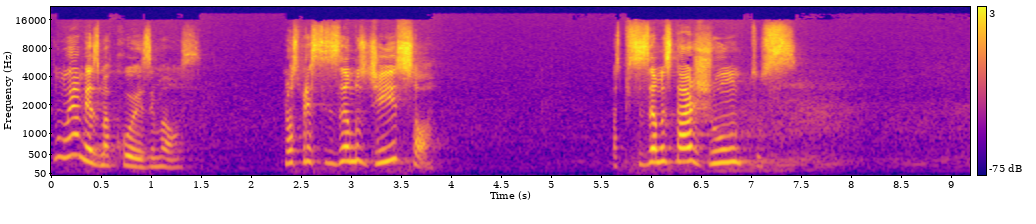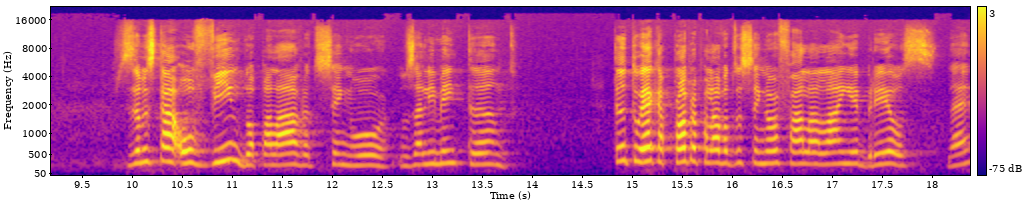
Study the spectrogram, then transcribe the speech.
não é a mesma coisa, irmãos. Nós precisamos disso. Ó. Nós precisamos estar juntos. Precisamos estar ouvindo a palavra do Senhor, nos alimentando. Tanto é que a própria palavra do Senhor fala lá em Hebreus, né?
